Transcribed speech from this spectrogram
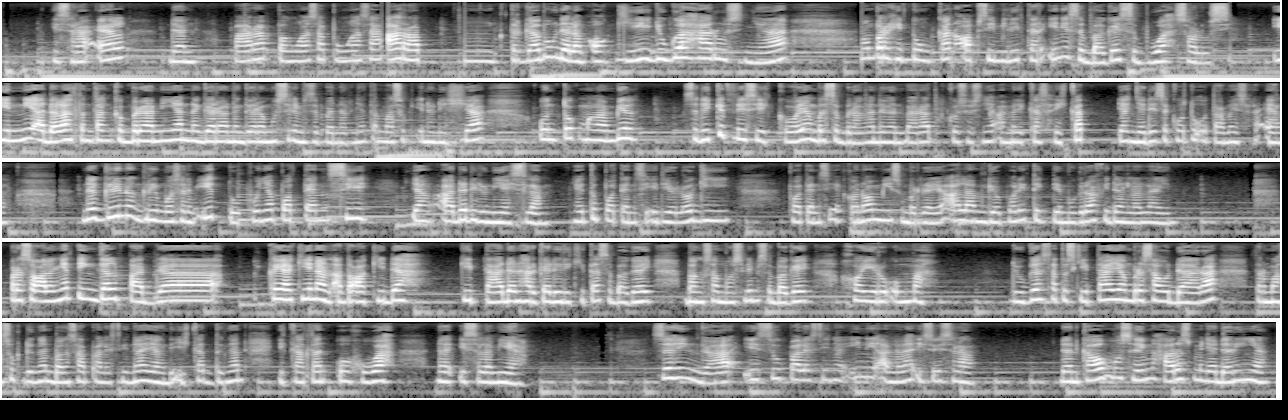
Israel dan para penguasa-penguasa Arab hmm, tergabung dalam OKI juga harusnya memperhitungkan opsi militer ini sebagai sebuah solusi. Ini adalah tentang keberanian negara-negara muslim sebenarnya termasuk Indonesia untuk mengambil sedikit risiko yang berseberangan dengan barat khususnya Amerika Serikat yang jadi sekutu utama Israel. Negeri-negeri muslim itu punya potensi yang ada di dunia Islam yaitu potensi ideologi, potensi ekonomi, sumber daya alam, geopolitik, demografi, dan lain-lain. Persoalannya tinggal pada keyakinan atau akidah kita dan harga diri kita sebagai bangsa muslim sebagai khairu ummah juga status kita yang bersaudara termasuk dengan bangsa Palestina yang diikat dengan ikatan uhuwah dan Islamiyah sehingga isu Palestina ini adalah isu Islam dan kaum muslim harus menyadarinya.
